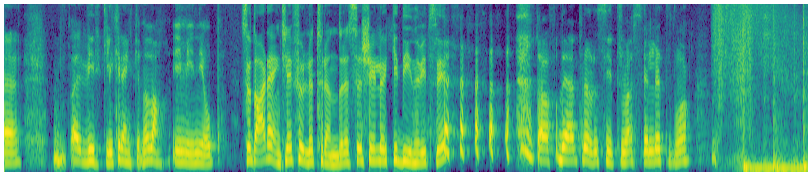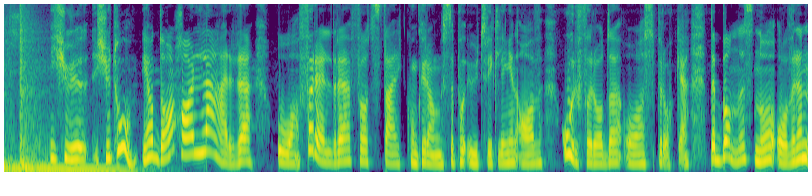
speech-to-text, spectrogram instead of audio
eh, virkelig krenkende da, i min jobb. Så da er det egentlig fulle trønderes skyld, og ikke dine vitser? det er i hvert fall det jeg prøver å si til meg selv etterpå. I 2022 ja, da har lærere og foreldre fått sterk konkurranse på utviklingen av ordforrådet og språket. Det bannes nå over en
